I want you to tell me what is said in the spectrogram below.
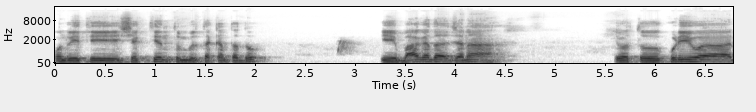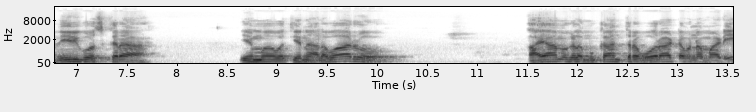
ಒಂದು ರೀತಿ ಶಕ್ತಿಯನ್ನು ತುಂಬಿರ್ತಕ್ಕಂಥದ್ದು. ಈ ಭಾಗದ ಜನ ಇವತ್ತು ಕುಡಿಯುವ ನೀರಿಗೋಸ್ಕರ ಹೇಮಾವತಿಯನ್ನು ಹಲವಾರು ಆಯಾಮಗಳ ಮುಖಾಂತರ ಹೋರಾಟವನ್ನು ಮಾಡಿ,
